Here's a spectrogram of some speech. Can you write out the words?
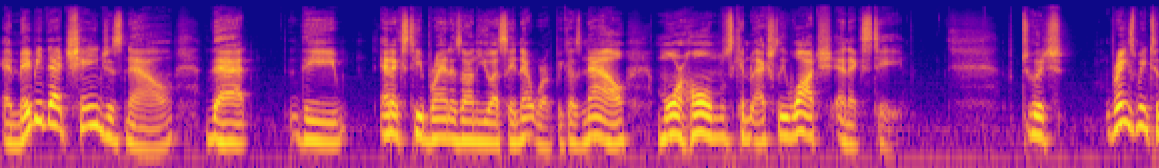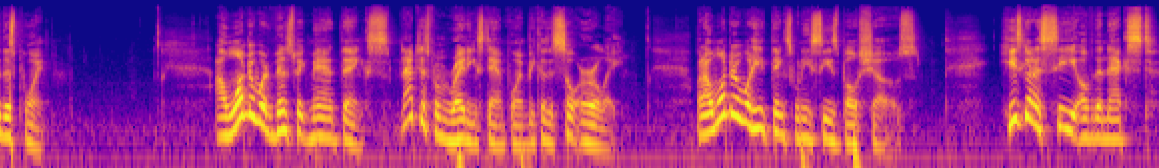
And maybe that changes now that the NXT brand is on the USA Network because now more homes can actually watch NXT which brings me to this point. I wonder what Vince McMahon thinks, not just from a rating standpoint because it's so early, but I wonder what he thinks when he sees both shows. He's going to see over the next,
